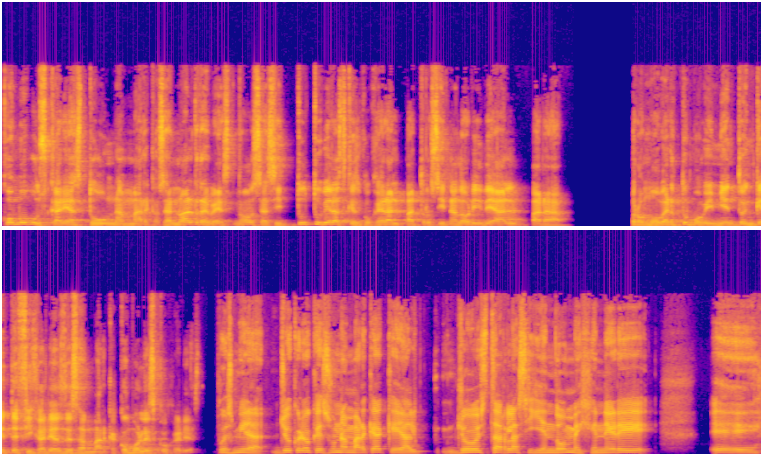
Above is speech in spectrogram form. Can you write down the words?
¿cómo buscarías tú una marca? O sea, no al revés, ¿no? O sea, si tú tuvieras que escoger al patrocinador ideal para promover tu movimiento, ¿en qué te fijarías de esa marca? ¿Cómo la escogerías? Pues mira, yo creo que es una marca que al yo estarla siguiendo me genere eh,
